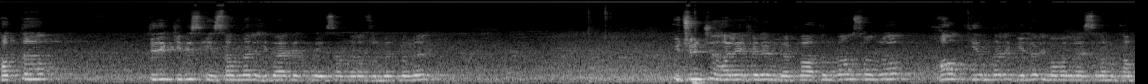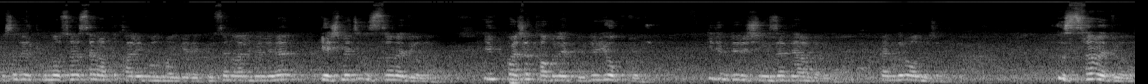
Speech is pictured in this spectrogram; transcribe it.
Hatta dedik ki biz insanları hidayet etme, insanlara zulmetmeme Üçüncü halifenin vefatından sonra halk yığınları gelir İmam Ali Aleyhisselam'ın kapısına diyor ki bundan sonra sen artık halife olman gerekiyor. Sen halifeliğine geçmek için ısrar ediyorlar. İlk başta kabul etmiyor diyor. Yok diyor. Gidin diyor işinize devam edin. Ben diyor olmayacak. Israr ediyorlar.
